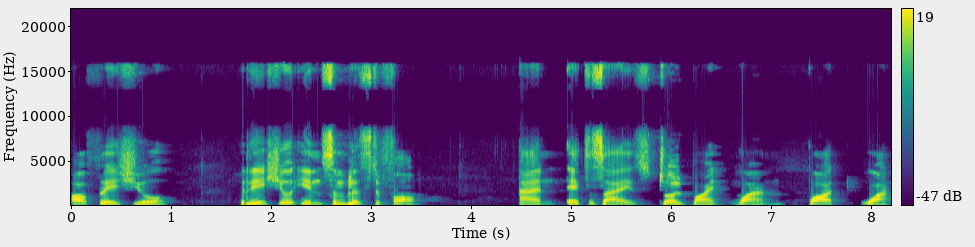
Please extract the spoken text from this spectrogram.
of ratio, ratio in simplest form and exercise 12.1 part 1.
